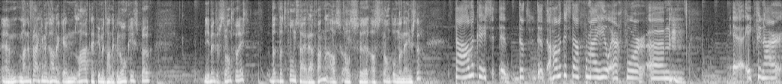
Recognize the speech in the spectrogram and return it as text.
Ehm, maar dan praat je met Hanneke. En later heb je met Hanneke nog een keer gesproken. Je bent op strand geweest. Wat, wat vond zij daarvan als, als, als strandonderneemster? Nou, Hanneke, is, dat, dat, Hanneke staat voor mij heel erg voor... ehm, eh, ik vind haar...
